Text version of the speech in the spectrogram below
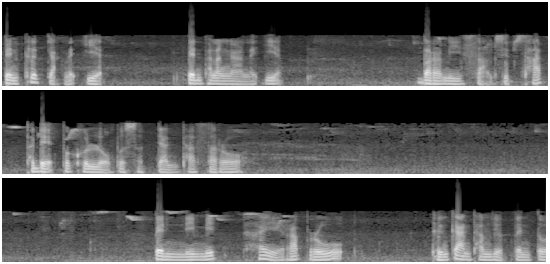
เป็นเครื่องจักรละเอียด เป็นพลังงานละเอียด บารมีสามสิบทัศพระเดชพระคุณหลวงปู่สดจันทัสโร เป็นนิมิตให้รับรู้ ถึงการทำหยุดเป็นตัว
